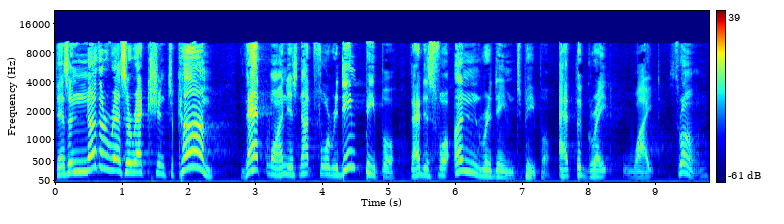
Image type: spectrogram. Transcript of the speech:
There's another resurrection to come. That one is not for redeemed people, that is for unredeemed people at the great white throne.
